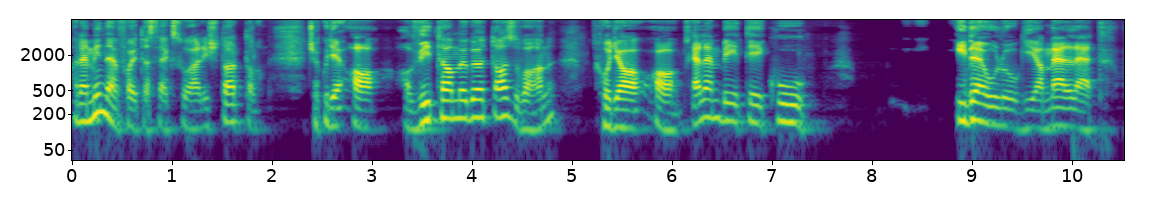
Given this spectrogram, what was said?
hanem mindenfajta szexuális tartalom. Csak ugye a, a vita mögött az van, hogy a, az LMBTQ ideológia mellett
